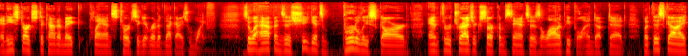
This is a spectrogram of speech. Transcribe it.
and he starts to kind of make plans towards to get rid of that guy's wife. So what happens is she gets brutally scarred, and through tragic circumstances, a lot of people end up dead. But this guy,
